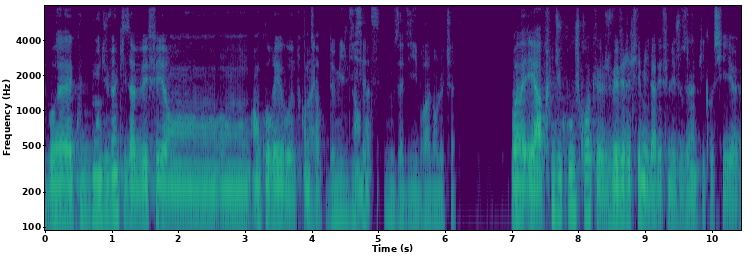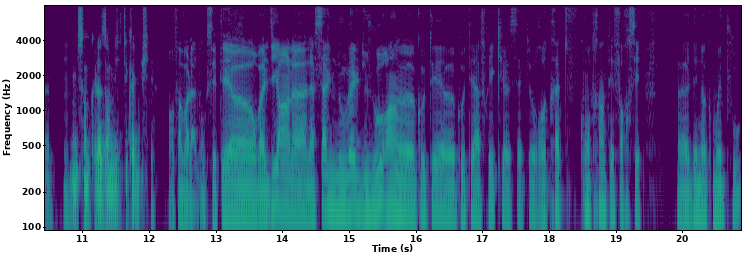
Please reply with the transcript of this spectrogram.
nous ouais, Coupe du Monde du vin qu'ils avaient fait en, en, en Corée ou un truc comme ouais, ça. 2017, nous a dit Ibra dans le chat. Ouais, et après, du coup, je crois que je vais vérifier, mais il avait fait les Jeux Olympiques aussi. euh, Hmm. Il me semble que la Zambie était qualifiée. Enfin voilà, donc c'était, euh, on va le dire, hein, la, la sale nouvelle du jour hein, euh, côté, euh, côté Afrique, cette retraite contrainte et forcée d'Enoch Mwepu.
